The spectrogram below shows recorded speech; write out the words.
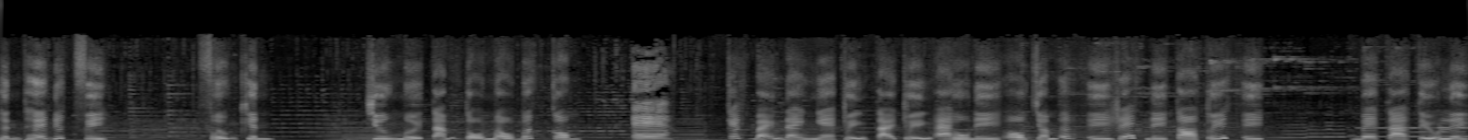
thịnh thế Đức Phi. Phượng Kinh. Chương 18 Tổ mẫu bất công. E. Các bạn đang nghe truyện tại truyện audio.xyz đi to tuyết y Beta Tiểu Ly.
